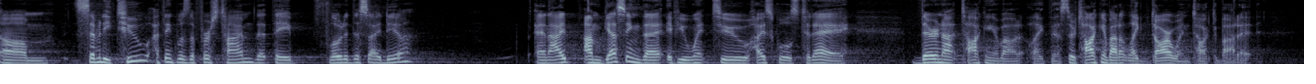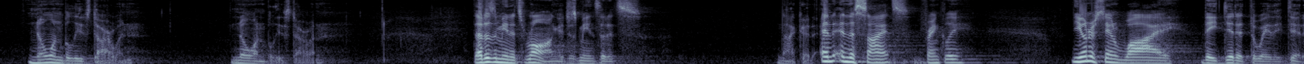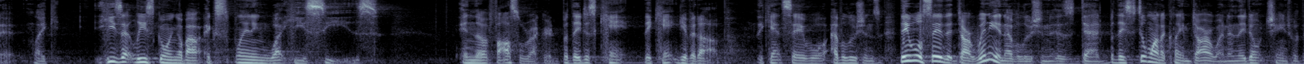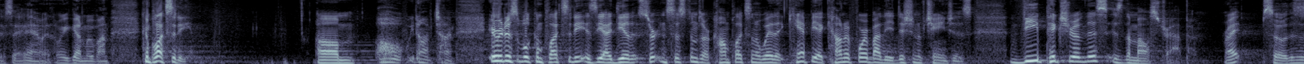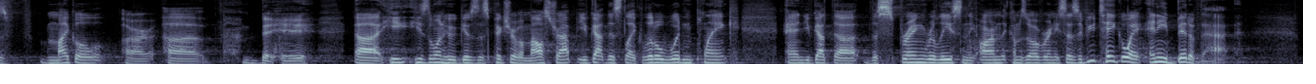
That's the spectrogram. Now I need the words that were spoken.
Um, 72, I think, was the first time that they floated this idea. And I, I'm guessing that if you went to high schools today, they're not talking about it like this. They're talking about it like Darwin talked about it. No one believes Darwin. No one believes Darwin. That doesn't mean it's wrong, it just means that it's not good. And, and the science, frankly, you understand why they did it the way they did it. Like, he's at least going about explaining what he sees in the fossil record, but they just can't, they can't give it up. They can't say, well, evolution's, they will say that Darwinian evolution is dead, but they still want to claim Darwin, and they don't change what they say. Anyway, we got to move on. Complexity. Um, oh, we don't have time. Irreducible complexity is the idea that certain systems are complex in a way that can't be accounted for by the addition of changes. The picture of this is the mousetrap, right? So this is Michael or uh, uh, he, he's the one who gives this picture of a mousetrap. You've got this like little wooden plank, and you've got the, the spring release and the arm that comes over. And he says, if you take away any bit of that,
